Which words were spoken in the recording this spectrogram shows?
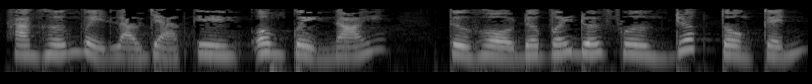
Hàng hướng vị lão già kia ôm quyền nói, từ hồ đối với đối phương rất tôn kính.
